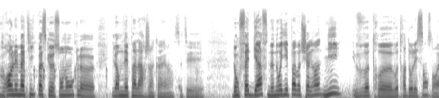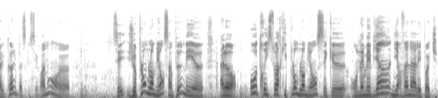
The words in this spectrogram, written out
problématique parce que son oncle, il emmenait pas l'argent quand même. hein. C'était... Donc faites gaffe, ne noyez pas votre chagrin ni votre, euh, votre adolescence dans l'alcool parce que c'est vraiment... euh, je plombe l'ambiance un peu, mais euh, alors, autre histoire qui plombe l'ambiance, c'est que on aimait bien Nirvana à l'époque.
